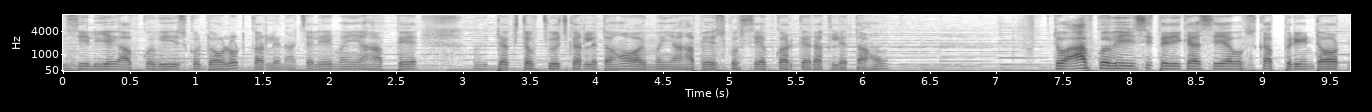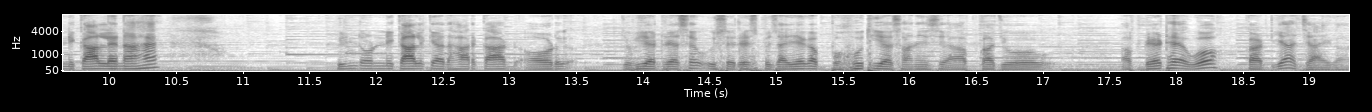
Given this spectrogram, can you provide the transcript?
इसीलिए आपको भी इसको डाउनलोड कर लेना। चलिए मैं यहाँ पे डेस्कटॉप चूज़ कर लेता हूँ और मैं यहाँ पर इसको सेव करके रख लेता हूँ। तो आपको भी इसी तरीके से उसका प्रिंट आउट निकाल लेना है। प्रिंट आउट निकाल के आधार कार्ड और जो भी एड्रेस है, उस एड्रेस पर जाइएगा। बहुत ही आसानी से आपका जो अपडेट है, वो कर दिया जाएगा।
